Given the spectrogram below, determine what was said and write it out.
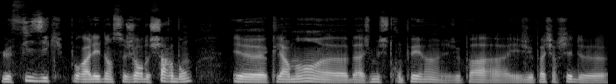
le physique pour aller dans ce genre de charbon. Et clairement, bah, je me suis trompé. Hein. Je vais pas, je vais pas chercher de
